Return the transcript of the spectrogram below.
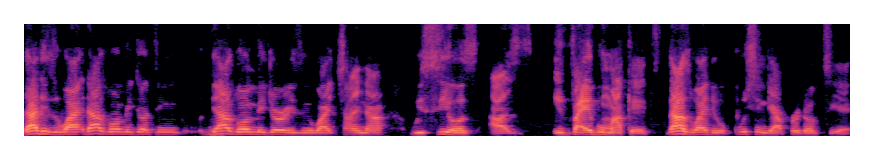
That is why that's one major thing. That's one major reason why China will see us as a viable market. That's why they will pushing their products here,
